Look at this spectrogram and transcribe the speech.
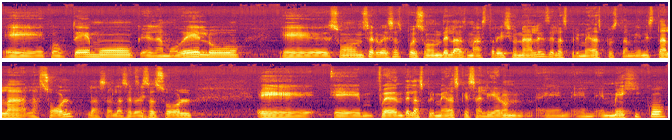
eh, Cuauhtémoc, eh, la Modelo, eh, son cervezas pues son de las más tradicionales, de las primeras pues también está la, la Sol, la, la cerveza Sol eh, eh, fue de las primeras que salieron en, en- en México.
